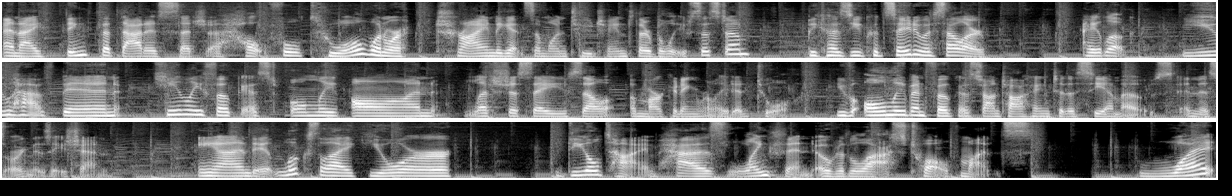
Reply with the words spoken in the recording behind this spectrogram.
And I think that that is such a helpful tool when we're trying to get someone to change their belief system because you could say to a seller, hey, look, you have been keenly focused only on, let's just say you sell a marketing related tool. You've only been focused on talking to the CMOs in this organization. And it looks like your deal time has lengthened over the last 12 months. What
